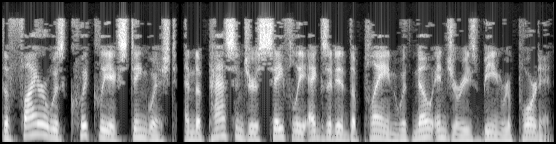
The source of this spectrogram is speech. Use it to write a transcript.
The fire was quickly extinguished, and the passengers safely exited the plane with no injuries being reported.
